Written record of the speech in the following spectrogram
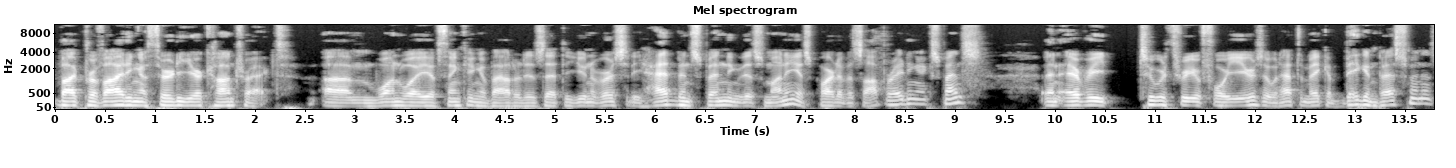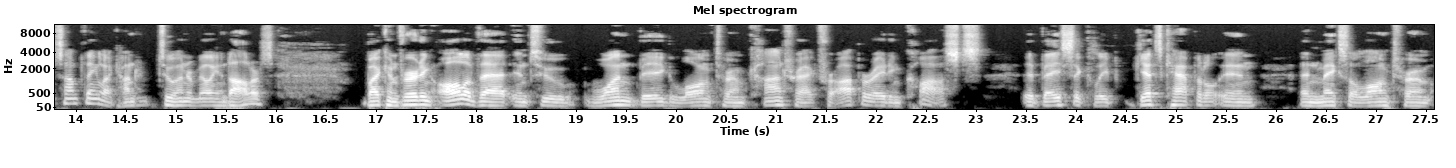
by providing a 30-year contract. Um, one way of thinking about it is that the university had been spending this money as part of its operating expense, and every two or three or four years it would have to make a big investment in something like 100 200 million dollars by converting all of that into one big long term contract for operating costs, it basically gets capital in and makes a long term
